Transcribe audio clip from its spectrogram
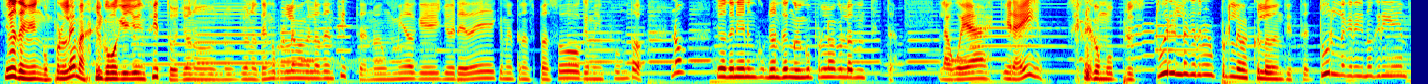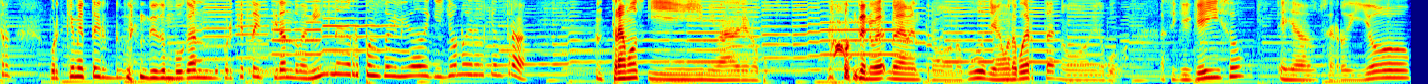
yo no tenía ningún problema, como que yo insisto, yo no, yo no tengo problema con los dentistas, no es un miedo que yo heredé, que me traspasó, que me infundó. No, yo no, tenía no tengo ningún problema con los dentistas. La weá era ella. Era como, pero tú eres la que tiene problemas con los dentistas, tú eres la que no quería entrar. ¿Por qué me estáis desembocando? ¿Por qué estáis tirándome a mí la responsabilidad de que yo no era el que entraba? Entramos y mi madre no pudo. nuevamente no, no pudo, llegamos a la puerta no, y no pudo. Así que, ¿qué hizo? Ella se arrodilló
